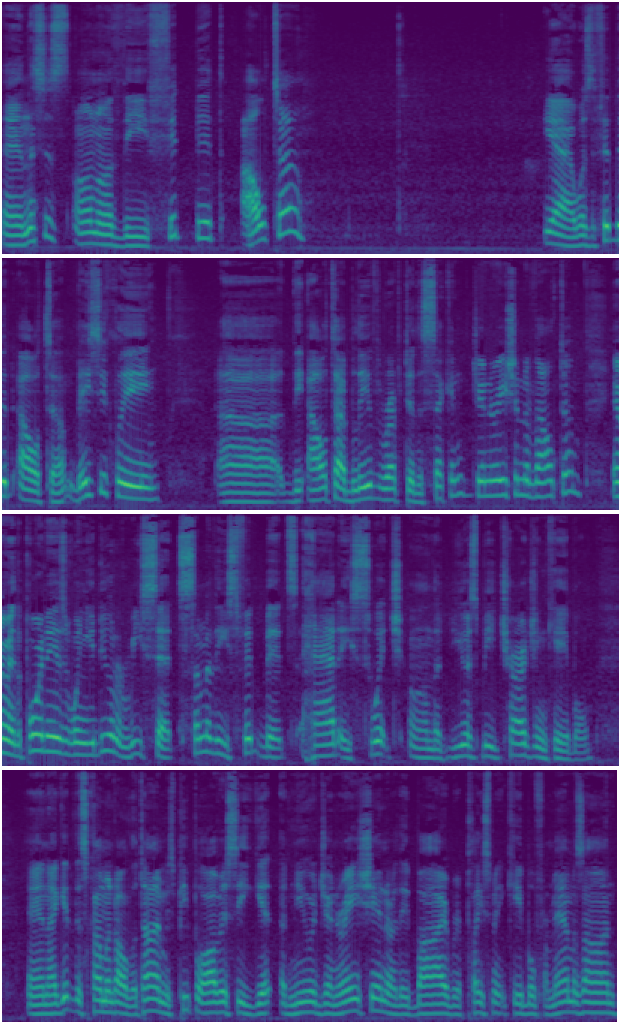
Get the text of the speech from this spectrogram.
and this is on uh, the Fitbit Alta. Yeah, it was the Fitbit Alta. Basically, uh, the Alta, I believe we're up to the second generation of Alta. Anyway, the point is when you do a reset, some of these Fitbits had a switch on the USB charging cable and I get this comment all the time, is people obviously get a newer generation or they buy replacement cable from Amazon,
